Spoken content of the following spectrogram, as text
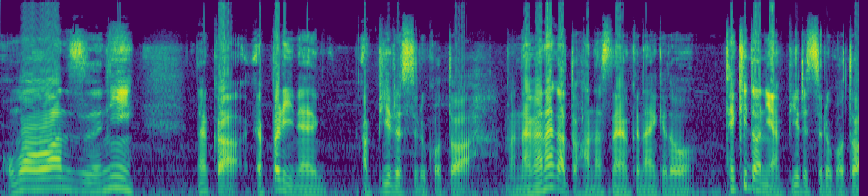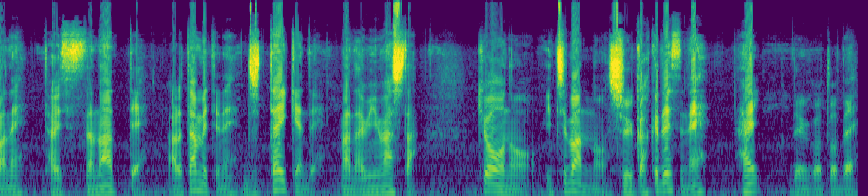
思わずに、なんか、やっぱりね、アピールすることは、まあ、長々と話すのは良くないけど、適度にアピールすることはね、大切だなって、改めてね、実体験で学びました。今日の一番の収穫ですね。はい。ということで、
